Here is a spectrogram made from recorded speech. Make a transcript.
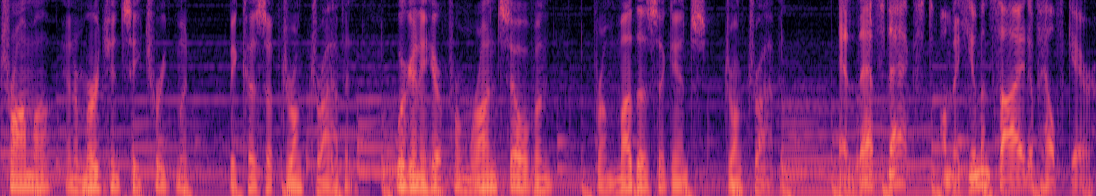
trauma and emergency treatment because of drunk driving. We're going to hear from Ron Sylvan from Mothers Against Drunk Driving. And that's next on the human side of healthcare.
